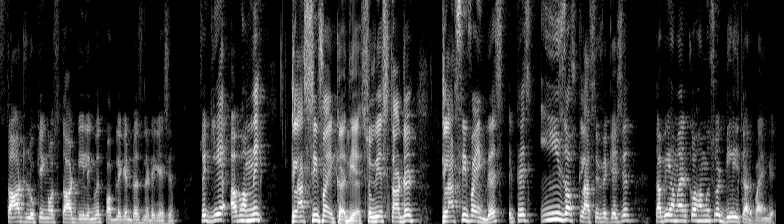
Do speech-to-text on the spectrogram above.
start looking और start dealing with public interest litigation so ये अब हमने क्लासिफाई कर दिया so we started classifying this it is ease of classification तभी हमारे को हम उसको डील कर पाएँगे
